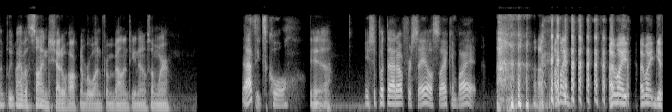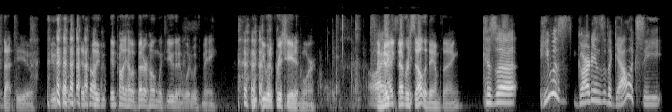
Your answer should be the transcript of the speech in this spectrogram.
I believe I have a signed Shadowhawk number one from Valentino somewhere. That's it's cool. Yeah. You should put that up for sale so I can buy it. I, I might, I might, I might gift that to you. You'd probably, it'd probably, it'd probably have a better home with you than it would with me. You, you would appreciate it more. Oh, I know you never sell the damn thing. because uh he was Guardians of the Galaxy,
